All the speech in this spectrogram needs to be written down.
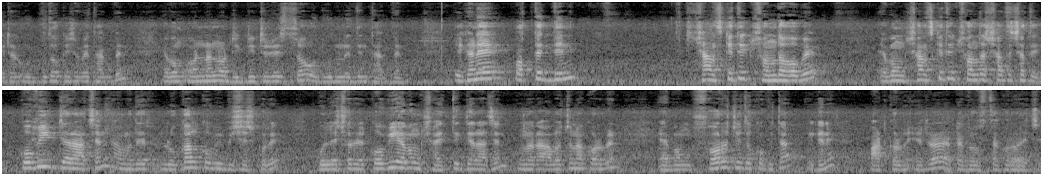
এটার উদ্বোধক হিসেবে থাকবেন এবং অন্যান্য ডিগনিটারিজরাও উদ্বোধনের দিন থাকবেন। এখানে প্রত্যেক দিন সাংস্কৃতিক সন্ধ্যা হবে এবং সাংস্কৃতিক সন্ধ্যার সাথে সাথে কবি যারা আছেন, আমাদের লোকাল কবি বিশেষ করে, কৈলেশ্বরের কবি এবং সাহিত্যিক যারা আছেন, ওনারা আলোচনা করবেন এবং স্বরচিত কবিতা এখানে পাঠ করবেন এটারও একটা ব্যবস্থা করা হয়েছে।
